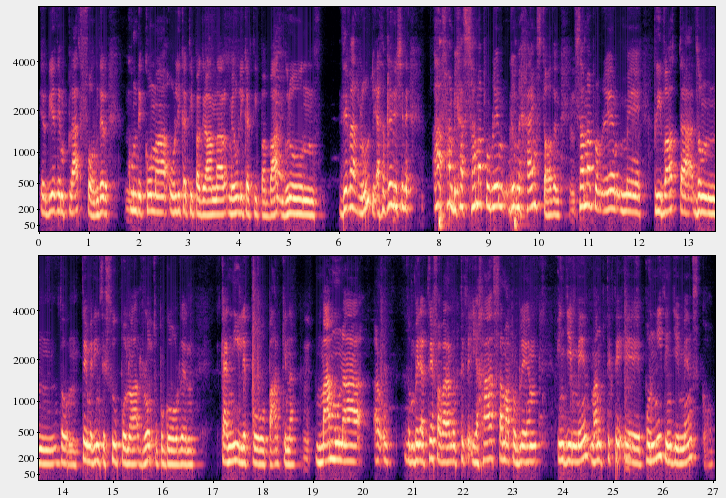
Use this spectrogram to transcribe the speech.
erbjuden plattform där kunde komma olika typer av grannar med olika typer av bakgrund. Det var roligt. Alltså kände ah, fan, vi har samma problem då med Heimstaden. Samma problem med privata, de, de tömmer inte soporna, råttor på gården, kaniner på parkerna. Mammorna, eh, de började träffa varandra och upptäckte, jag har samma problem. En gemen, man upptäckte eh, på nytt en gemenskap.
